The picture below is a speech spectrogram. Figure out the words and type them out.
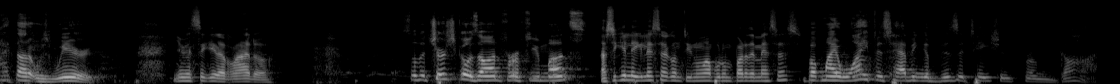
I thought it was weird. Yo pensé que era raro. So the church goes on for a few months, Así que la iglesia continúa por un par de meses, but my wife is having a visitation from God.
